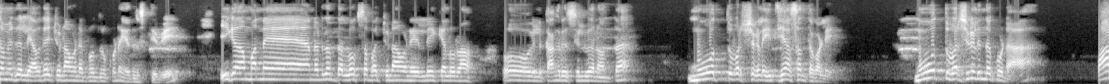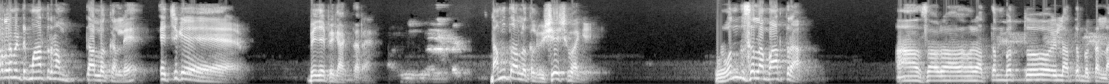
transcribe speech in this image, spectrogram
ಸಮಯದಲ್ಲಿ ಯಾವುದೇ ಚುನಾವಣೆ ಬಂದರೂ ಕೂಡ ಎದುರಿಸ್ತೀವಿ. ಈಗ ಮೊನ್ನೆ ನಡೆದಂಥ ಲೋಕಸಭಾ ಚುನಾವಣೆಯಲ್ಲಿ ಕೆಲವರು ಓ ಇಲ್ಲಿ ಕಾಂಗ್ರೆಸ್ ಇಲ್ವೇನೋ ಅಂತ ಮೂವತ್ತು ವರ್ಷಗಳ ಇತಿಹಾಸ ತಗೊಳ್ಳಿ. ಮೂವತ್ತು ವರ್ಷಗಳಿಂದ ಕೂಡ ಪಾರ್ಲಿಮೆಂಟ್ಗೆ ಮಾತ್ರ ನಮ್ಮ ತಾಲ್ಲೂಕಲ್ಲಿ ಹೆಚ್ಚಿಗೆ ಬಿ ಜೆ ಪಿಗೆ ಹಾಕ್ತಾರೆ ನಮ್ಮ ತಾಲೂಕಲ್ಲಿ ವಿಶೇಷವಾಗಿ ಒಂದು ಸಲ ಮಾತ್ರ ಸಾವಿರದ ಹತ್ತೊಂಬತ್ತು ಇಲ್ಲ ಹತ್ತೊಂಬತ್ತಲ್ಲ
